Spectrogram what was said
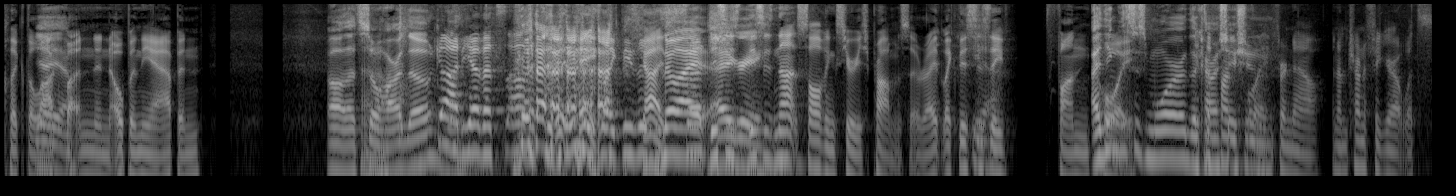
click the Yeah, lock yeah. button and open the app and Oh, that's so Uh, hard, though. God, yeah, that's, oh, that's. Hey, like these are guys, No, I- such- this is agree. this is not solving serious problems though right like this is a fun toy I think this is more the it's a fun conversation. toy for now, and I'm trying to figure out what's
